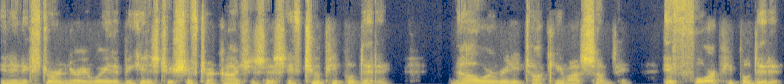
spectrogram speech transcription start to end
in an extraordinary way that begins to shift our consciousness, if two people did it, now we're really talking about something. If four people did it,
